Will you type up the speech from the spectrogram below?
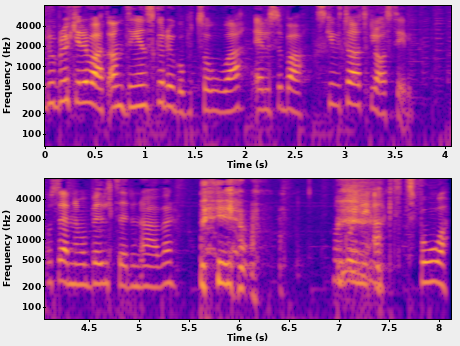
Och då brukar det vara att antingen ska du gå på toa eller så bara, ska vi ta ett glas till? Och sen är mobiltiden över. ja, Man går in i akt två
